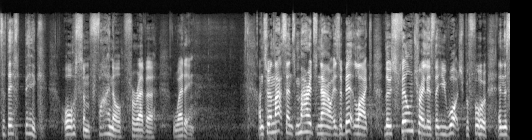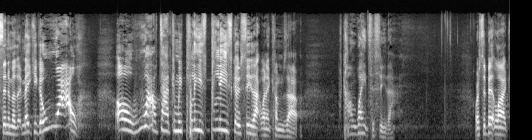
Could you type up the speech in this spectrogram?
to this big, awesome, final, forever wedding. And so, in that sense, marriage now is a bit like those film trailers that you watch before in the cinema that make you go, wow! Oh, wow, Dad, can we please, please go see that when it comes out? I can't wait to see that. Or it's a bit like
